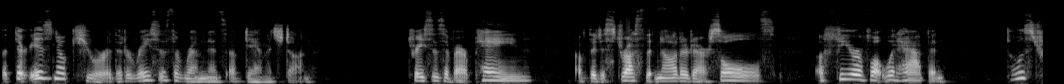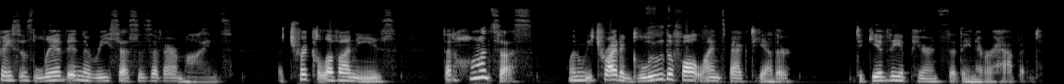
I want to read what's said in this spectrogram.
But there is no cure that erases the remnants of damage done. Traces of our pain, of the distrust that gnawed at our souls, of fear of what would happen, those traces live in the recesses of our minds, a trickle of unease that haunts us when we try to glue the fault lines back together to give the appearance that they never happened.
